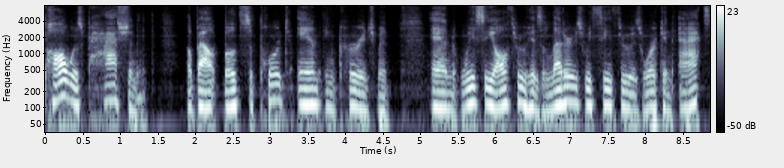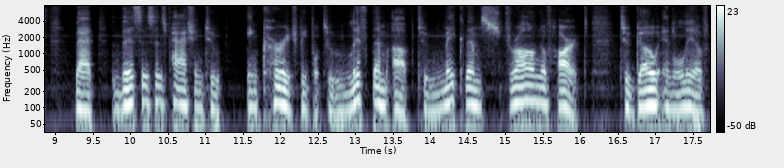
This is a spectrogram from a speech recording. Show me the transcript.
Paul was passionate about both support and encouragement. And we see all through his letters, we see through his work in Acts, that this is his passion to encourage people, to lift them up, to make them strong of heart, to go and live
